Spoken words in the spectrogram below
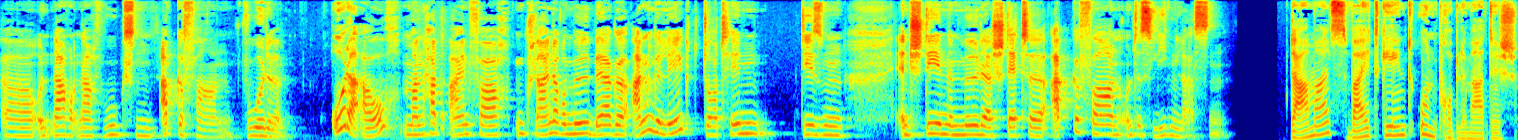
äh, und nach und nach wuchsen, abgefahren wurde. Oder auch, man hat einfach kleinere Müllberge angelegt, dorthin diesen entstehenden Müll der Städte abgefahren und es liegen lassen. Damals weitgehend unproblematisch.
